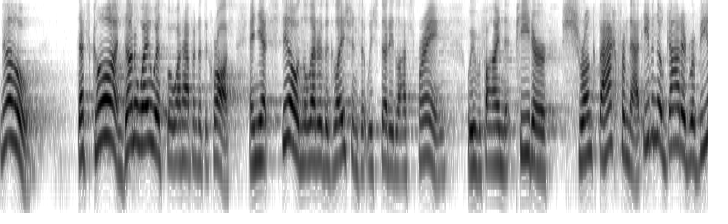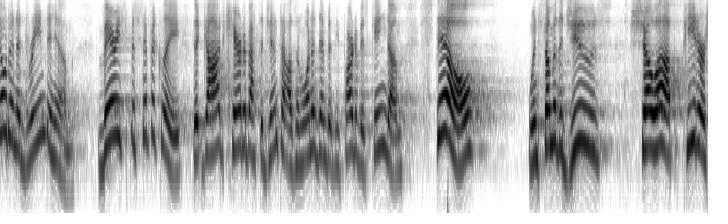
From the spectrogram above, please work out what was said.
No, that's gone, done away with by what happened at the cross. And yet, still, in the letter of the Galatians that we studied last spring, we find that Peter shrunk back from that, even though God had revealed in a dream to him very specifically that God cared about the Gentiles and wanted them to be part of his kingdom. Still, when some of the Jews show up, Peter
